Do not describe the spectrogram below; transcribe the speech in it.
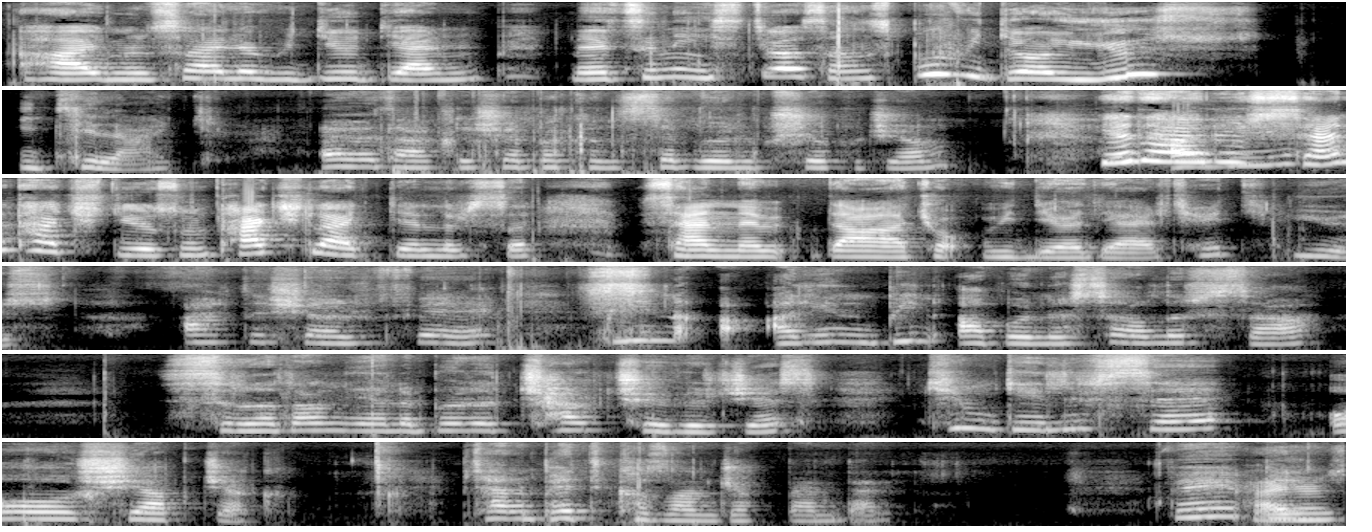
Hayrunusa'yla video gelmesini istiyorsanız bu videoya 102 like. Evet arkadaşlar bakın size böyle bir şey yapacağım. Ya da Hayrun sen taç diyorsun. Taç like gelirse senle daha çok video gelecek. 100. Arkadaşlar ve 1000 Ali'nin 1000 abonesi alırsa sıradan yani böyle çark çevireceğiz. Kim gelirse o şey yapacak. Bir tane pet kazanacak benden. Ve Hayır.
